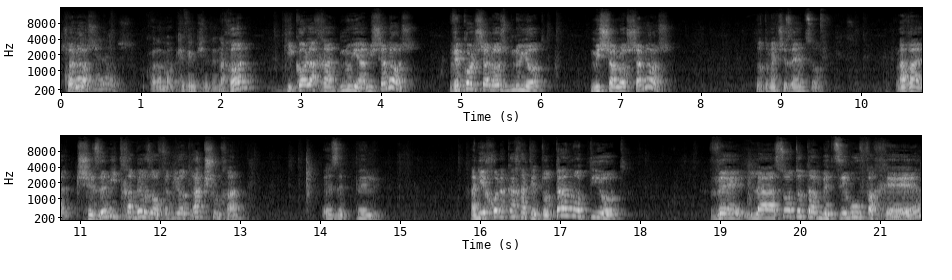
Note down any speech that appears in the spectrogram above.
שלוש, כל המרכיבים שלהם. נכון? כי כל אחת בנויה משלוש, וכל שלוש בנויות משלוש שלוש. זאת אומרת שזה אין סוף. אבל כשזה מתחבר זה הופך להיות רק שולחן. איזה פלא. אני יכול לקחת את אותן אותיות ולעשות אותן בצירוף אחר,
